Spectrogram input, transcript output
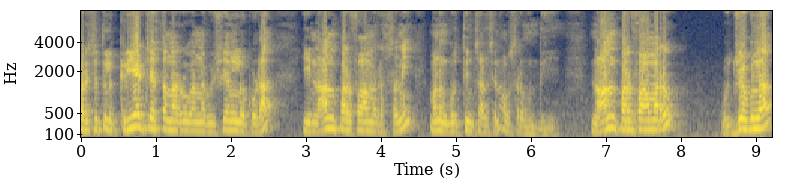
పరిస్థితులు క్రియేట్ చేస్తున్నారు అన్న విషయంలో కూడా ఈ నాన్ పర్ఫార్మర్స్ని మనం గుర్తించాల్సిన అవసరం ఉంది. నాన్ పర్ఫార్మరు ఉద్యోగుల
